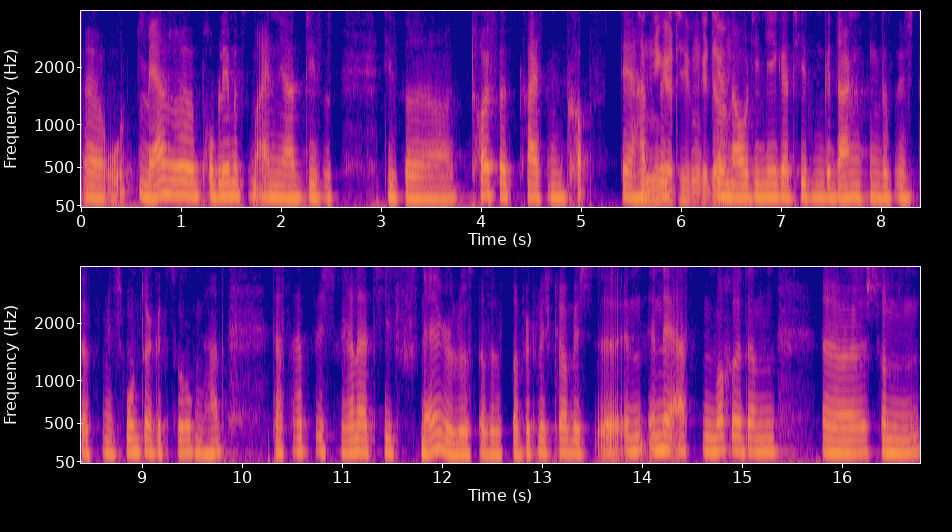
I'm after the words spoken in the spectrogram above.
äh, mehrere Probleme. Zum einen ja dieses, dieser Teufelskreis im Kopf, der die hat negativen sich, Gedanken. genau die negativen Gedanken, dass ich, das mich runtergezogen hat. Das hat sich relativ schnell gelöst. Also das war wirklich, glaube ich, äh, in, in der ersten Woche dann äh, schon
